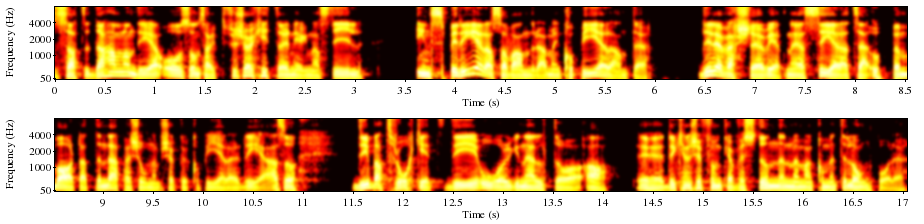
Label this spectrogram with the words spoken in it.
så att det handlar om det och som sagt, försök hitta din egna stil. Inspireras av andra, men kopiera inte. Det är det värsta jag vet, när jag ser att så här, uppenbart att den där personen försöker kopiera det. Alltså, det är bara tråkigt. Det är ooriginellt och ja, eh, det kanske funkar för stunden, men man kommer inte långt på det.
